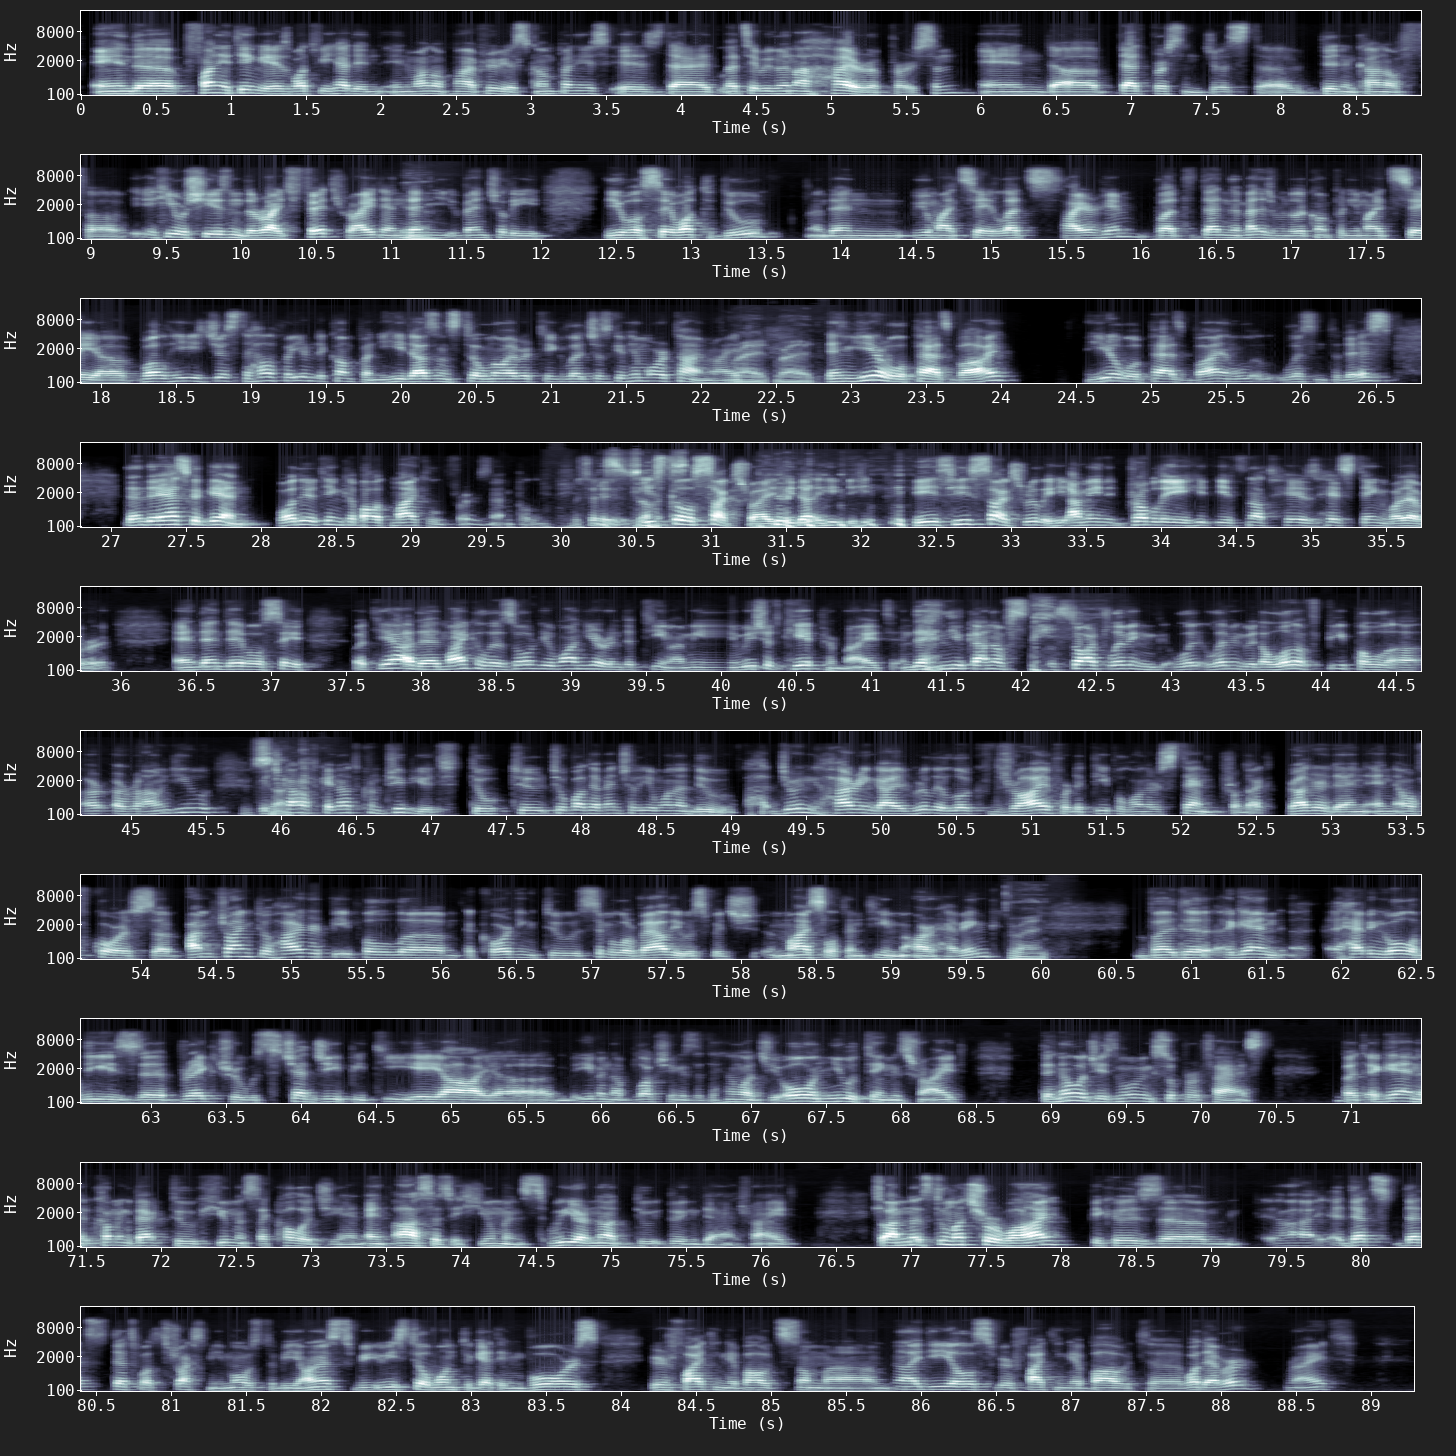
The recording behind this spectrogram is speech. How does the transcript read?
and the funny thing is, what we had in, in one of my previous companies is that let's say we're going to hire a person, and uh, that person just uh, didn't kind of uh, he or she isn't the right fit, right? And yeah. then eventually you will say what to do, and then you might say let's hire him, but then the management of the company might say, uh, well, he's just a half a year in the company, he doesn't still know everything. Let's just give him more time, right? Right, right. Then year will pass by, year will pass by, and l- listen to this then they ask again, what do you think about Michael, for example? He, he still sucks, right? He, he, he, he, sucks really. I mean, probably it's not his his thing, whatever and then they will say but yeah that michael is already one year in the team. I mean we should keep him right? And then you kind of start living li- living with a lot of people uh, around you which kind of cannot contribute to to to what eventually you want to do during hiring i really look drive for the people who understand product rather than and of course uh, i'm trying to hire people uh, according to similar values which myself and team are having. Right but uh, again, having all of these uh, breakthroughs, Chat GPT, AI, uh, even a blockchain is a technology, all new things, right? Technology is moving super fast. But again, coming back to human psychology and, and us as a humans, we are not do, doing that, right? So I'm not, still not sure why, because um, I, that's that's that's what strikes me most. To be honest, we, we still want to get in wars. We're fighting about some um, ideals. We're fighting about uh, whatever, right?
